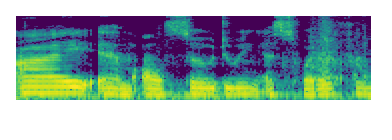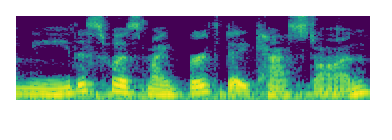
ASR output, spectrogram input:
I am also doing a sweater for me. This was my birthday cast on.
